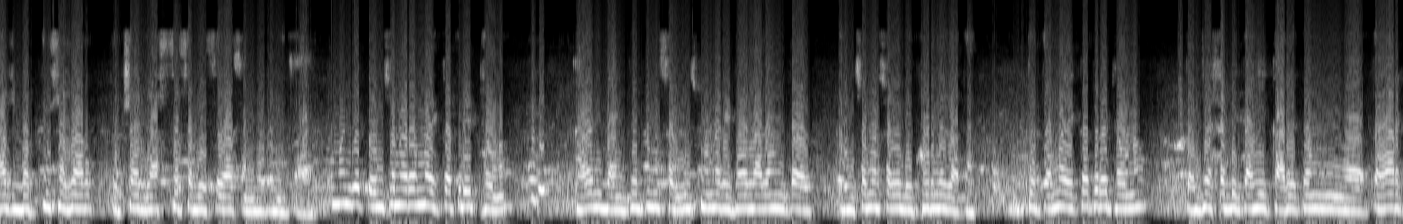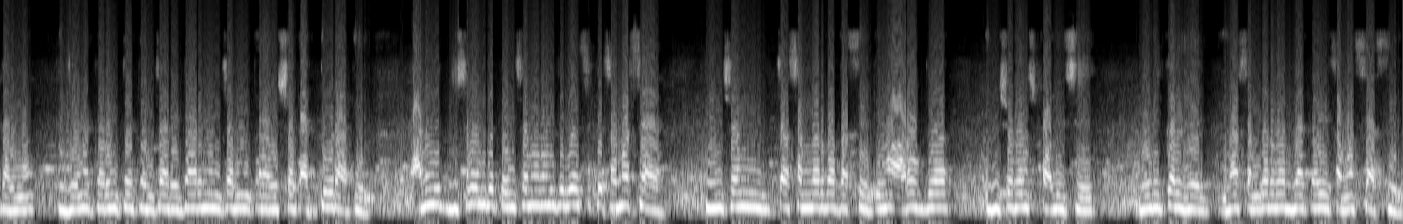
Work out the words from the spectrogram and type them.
आज बत्तीस हजारपेक्षा जास्त सदस्य या संघटनेचे आहेत. म्हणजे पेन्शनरांना एकत्रित ठेवणं कारण बँकेतून सर्व्हिसमॅन रिटायर झाल्यानंतर पेन्शनर सगळे विखुरले जातात. तर त्यांना एकत्र ठेवणं त्यांच्यासाठी काही कार्यक्रम तयार करणं जेणेकरून ते त्यांच्या रिटायरमेंटच्या नंतर आयुष्यात ऍक्टिव्ह राहतील. आणि दुसरं म्हणजे पेन्शनरांची जे समस्या आहे पेन्शनच्या संदर्भात असेल किंवा आरोग्य इन्शुरन्स पॉलिसी मेडिकल हेल्थ या संदर्भात ज्या काही समस्या असतील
